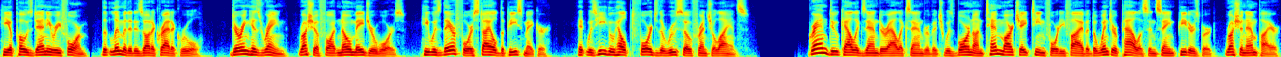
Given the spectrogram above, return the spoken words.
he opposed any reform that limited his autocratic rule. During his reign, Russia fought no major wars. He was therefore styled the peacemaker. It was he who helped forge the Russo-French alliance. Grand Duke Alexander Alexandrovich was born on 10 March 1845 at the Winter Palace in St. Petersburg, Russian Empire,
